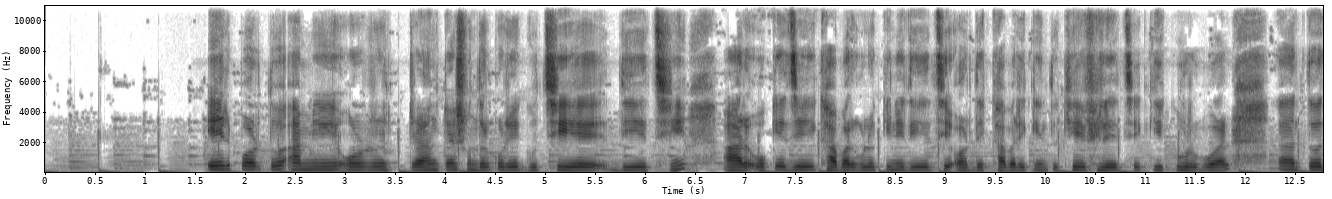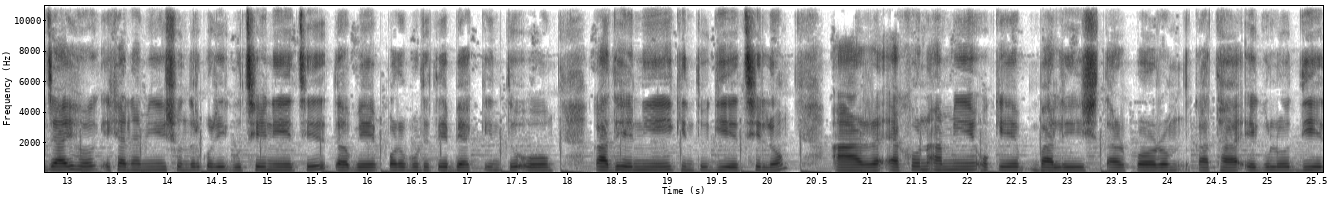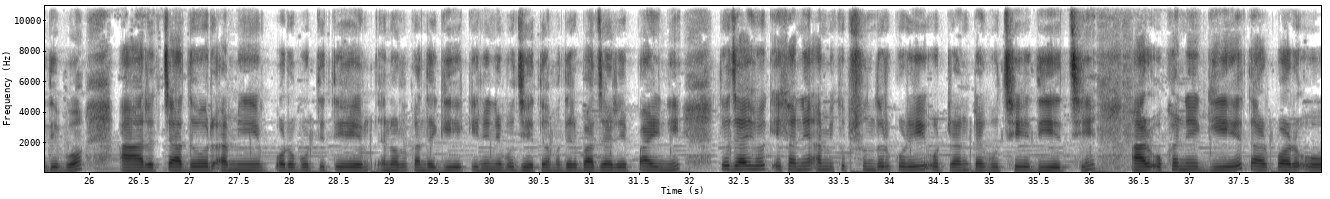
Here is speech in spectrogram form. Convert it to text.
এরপর তো আমি ওর ট্রাঙ্কটা সুন্দর করে গুছিয়ে দিয়েছি। আর ওকে যে খাবারগুলো কিনে দিয়েছি, অর্ধেক খাবারই কিন্তু খেয়ে ফেলেছে, কি করব আর? তো যাই হোক, এখানে আমি সুন্দর করে গুছিয়ে নিয়েছি, তবে পরবর্তীতে ব্যাগ কিন্তু ও কাঁধে নিয়েই কিন্তু গিয়েছিল। আর এখন আমি ওকে বালিশ, তারপর কাঁথা এগুলো দিয়ে দেব। আর চাদর আমি পরবর্তীতে নরকান্দে গিয়ে কিনে নেব, যেহেতু আমাদের বাজারে পাইনি। তো যাই হোক, এখানে আমি খুব সুন্দর করেই ও ট্রাঙ্কটা গুছিয়ে দিয়েছি। আর ওখানে গিয়ে তারপর ও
